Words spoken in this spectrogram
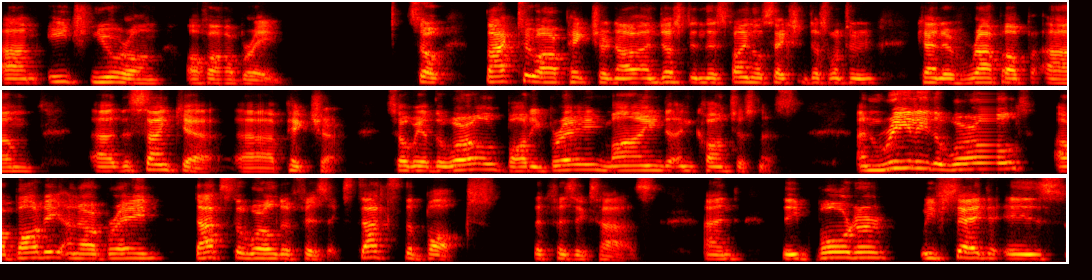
um, each neuron of our brain. So back to our picture now, and just in this final section, just want to kind of wrap up um, uh, the Sankhya uh, picture. So we have the world, body, brain, mind, and consciousness. And really, the world, our body and our brain, that's the world of physics. That's the box that physics has. And the border, we've said, is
